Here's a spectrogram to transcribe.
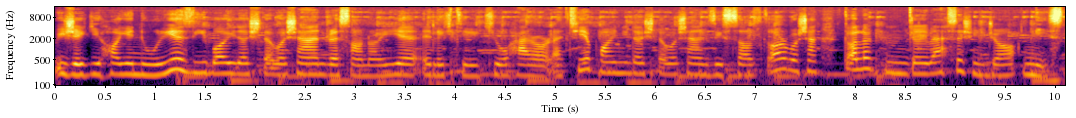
ویژگی های نوری زیبایی داشته باشن رسانایی الکتریکی و حرارتی پایینی داشته باشن زیست سازگار باشن که حالا جای بحثش اینجا نیست.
